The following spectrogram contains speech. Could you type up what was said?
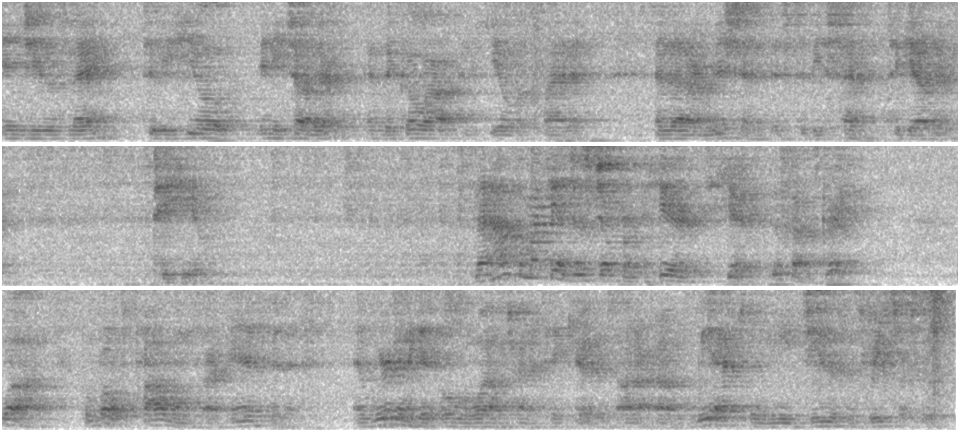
in Jesus' name, to be healed in each other, and to go out and heal the planet. And that our mission is to be sent together to heal. Now, how come I can't just jump from here to here? This sounds great. Problems are infinite, and we're going to get overwhelmed trying to take care of this on our own. We actually need Jesus' resources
